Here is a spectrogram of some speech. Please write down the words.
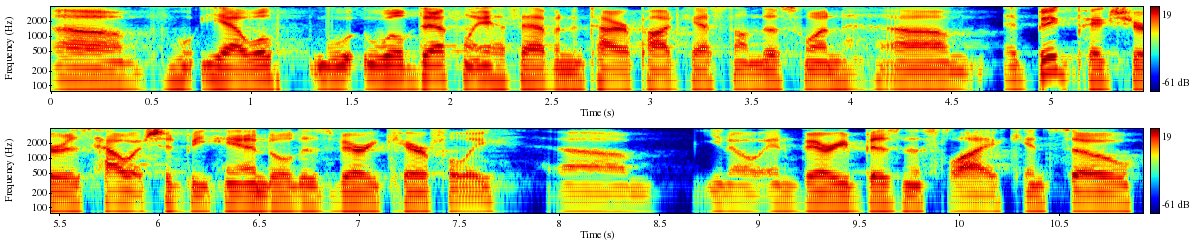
um, yeah, we'll we'll definitely have to have an entire podcast on this one. Um, a big picture is how it should be handled is very carefully. Um, you know, and very businesslike. And so,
